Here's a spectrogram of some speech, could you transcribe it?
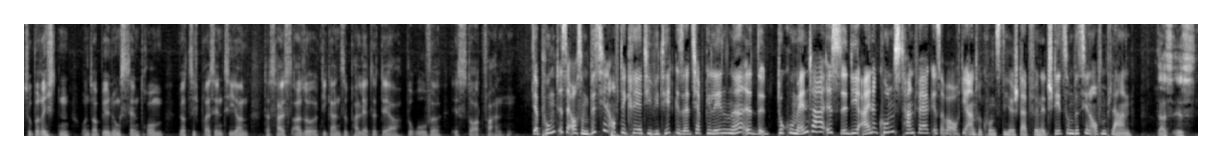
zu berichten. Unser Bildungszentrum wird sich präsentieren. Das heißt also, die ganze Palette der Berufe ist dort vorhanden. Der Punkt ist ja auch so ein bisschen auf die Kreativität gesetzt. Ich habe gelesen, ne, äh, Documenta ist die eine Kunst, Handwerk ist aber auch die andere Kunst, die hier stattfindet. Steht so ein bisschen auf dem Plan. Das ist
